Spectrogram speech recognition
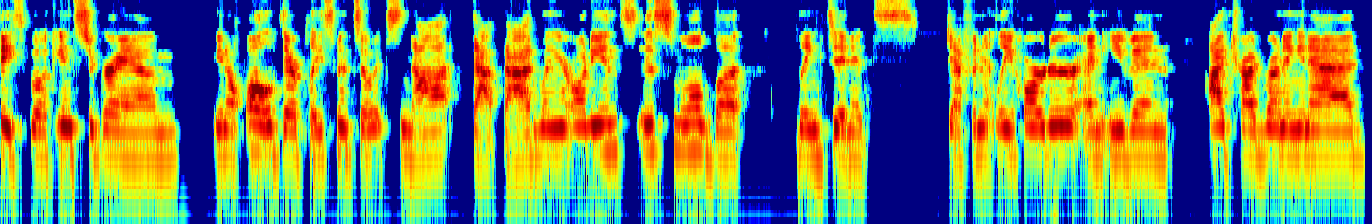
facebook instagram you know all of their placements so it's not that bad when your audience is small but linkedin it's definitely harder. And even i tried running an ad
